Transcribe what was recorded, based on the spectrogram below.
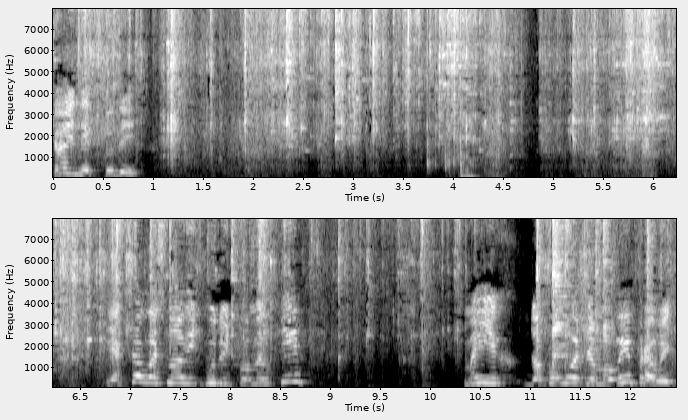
Чайник туди. Якщо у вас навіть будуть помилки, ми їх допоможемо виправити.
